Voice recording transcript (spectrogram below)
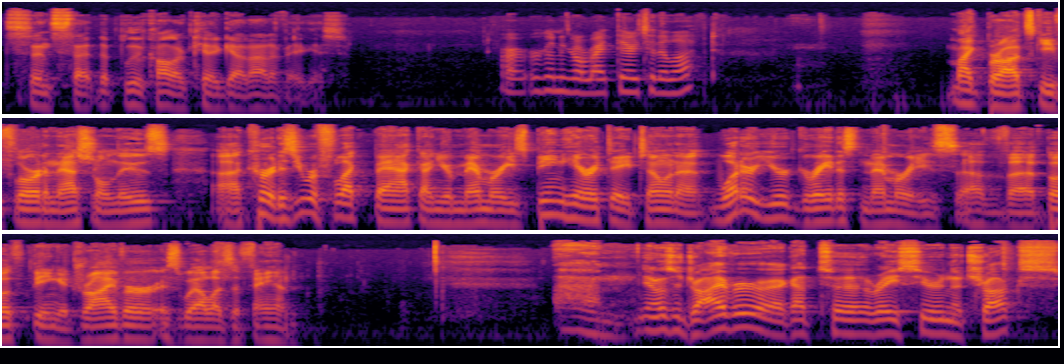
since that the blue collar kid got out of Vegas. All right, we're going to go right there to the left. Mike Brodsky, Florida National News. Uh, Kurt, as you reflect back on your memories being here at Daytona, what are your greatest memories of uh, both being a driver as well as a fan? Um, you know, as a driver, I got to race here in the trucks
